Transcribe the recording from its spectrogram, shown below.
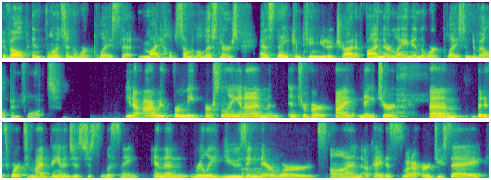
develop influence in the workplace that might help some of the listeners as they continue to try to find their lane in the workplace and develop influence? You know, I would, for me personally, and I'm an introvert by nature, um, but it's worked to my advantage is just listening and then really using their words on, okay, this is what I heard you say,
